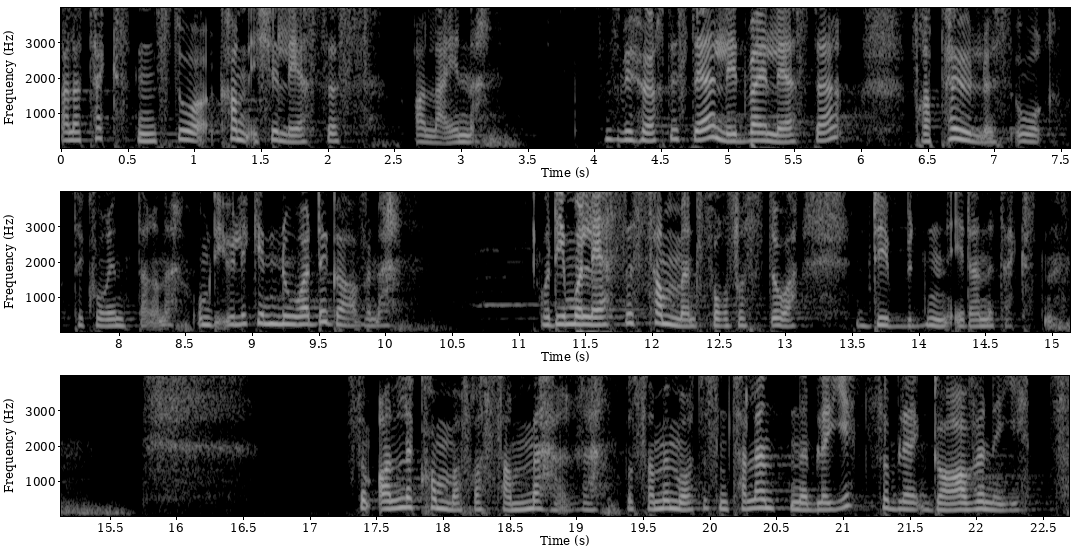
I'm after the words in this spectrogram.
eller teksten, står, kan ikke leses alene. Sånn som vi hørte i sted, Lidveig leste fra Paulus' ord til korinterne om de ulike nådegavene. Og de må lese sammen for å forstå dybden i denne teksten. Som alle kommer fra samme Herre. På samme måte som talentene ble gitt, så ble gavene gitt,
